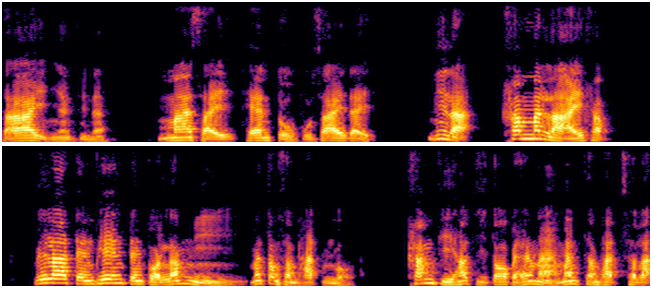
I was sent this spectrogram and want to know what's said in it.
ชายอย่างที่นะมาใส่แทนตัวผู้ชายได้ นี่แหละคำมันหลายครับ เวลาแต่งเพลงแต่งก่อนล้ำนี่ มันต้องสัมผัสมันบอกคำที่เฮาสิต่อไปข้างหน้ามันสัมผัสสระ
